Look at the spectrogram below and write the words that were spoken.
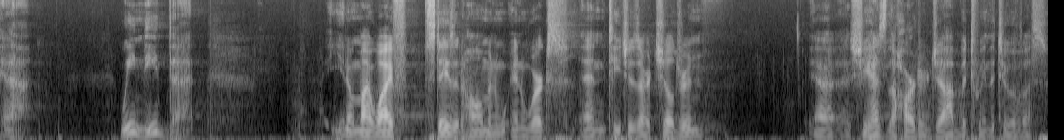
Yeah. We need that. You know, my wife stays at home and, and works and teaches our children. Uh, she has the harder job between the two of us.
